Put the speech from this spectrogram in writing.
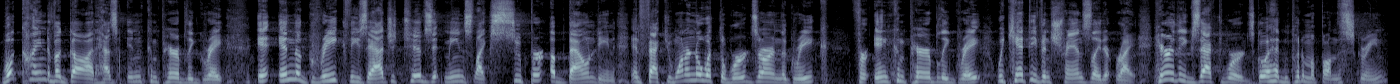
What kind of a God has incomparably great? In, the Greek, these adjectives, it means like super abounding. In fact, you want to know what the words are in the Greek? for incomparably great. We can't even translate it right. Here are the exact words. Go ahead and put them up on the screen.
